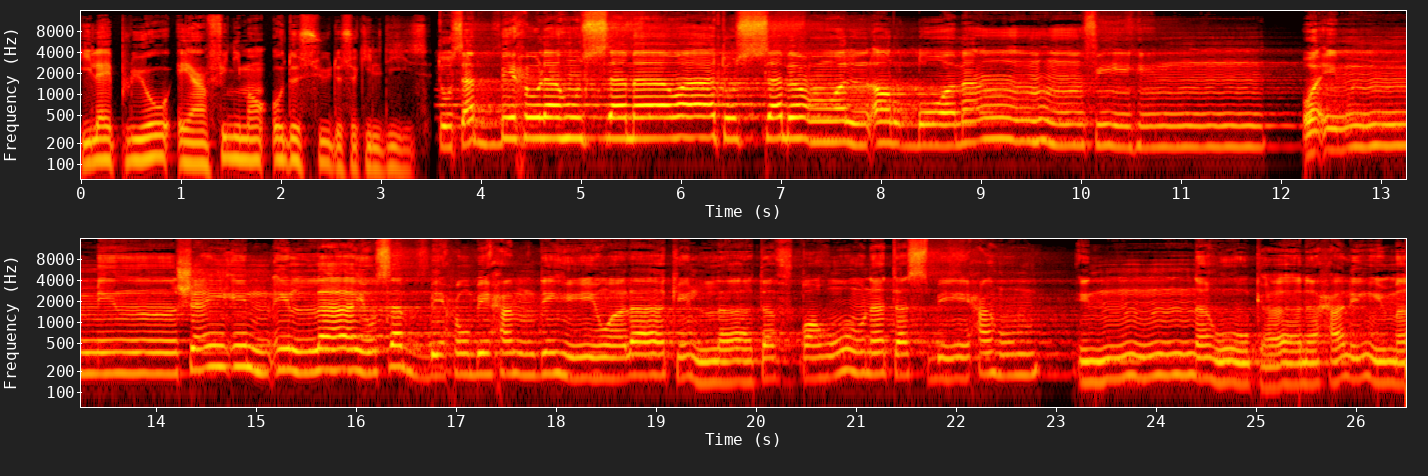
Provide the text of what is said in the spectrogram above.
Il est plus haut et infiniment au-dessus de ce qu'ils disent. تسبح له السماوات السبع والأرض ومن فيهن وإن من شيء إلا يسبح بحمده ولكن لا تفقهون تسبيحهم إنه كان حليما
